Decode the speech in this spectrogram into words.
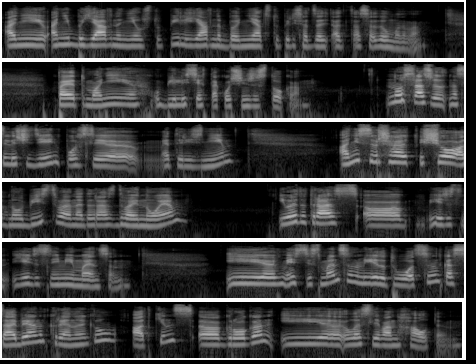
они, они бы явно не уступили, явно бы не отступились от, от, от задуманного. Поэтому они убили всех так очень жестоко. Но сразу же на следующий день после этой резни они совершают еще одно убийство, на этот раз двойное. И в этот раз э, едет, едет с ними Мэнсон. И вместе с Мэнсоном едут Уотсон, Касабиан, Кренвилл, Аткинс, э, Гроган и Лесли Ван Хаутен.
